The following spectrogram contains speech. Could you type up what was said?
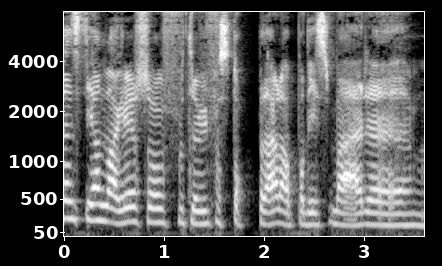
mens Stian lagrer, så tror jeg vi får stoppe der da, på de som er eh,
